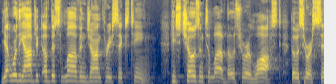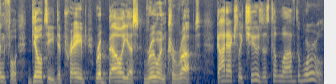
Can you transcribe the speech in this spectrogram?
Yet we're the object of this love in John 3:16. He's chosen to love those who are lost, those who are sinful, guilty, depraved, rebellious, ruined, corrupt. God actually chooses to love the world.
